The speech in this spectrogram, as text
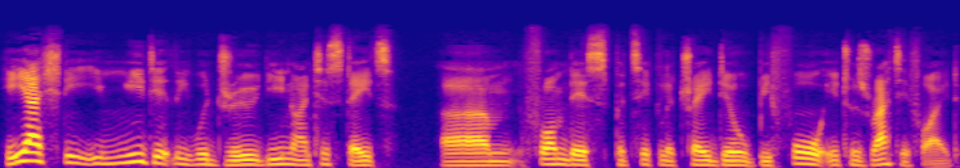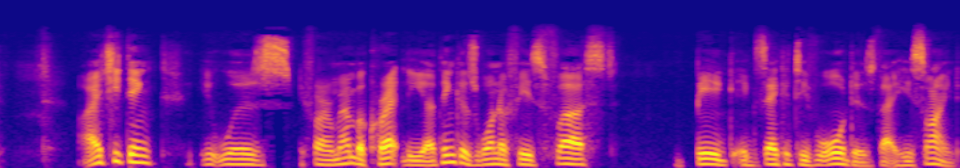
he actually immediately withdrew the United States um, from this particular trade deal before it was ratified. I actually think it was, if I remember correctly, I think it was one of his first big executive orders that he signed.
